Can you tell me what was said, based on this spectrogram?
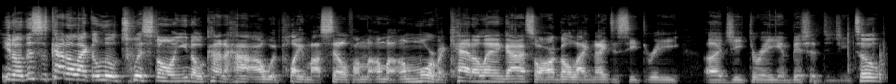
you know, this is kind of like a little twist on, you know, kind of how I would play myself. I'm, I'm, a, I'm more of a Catalan guy, so I'll go like knight to c3, uh, g3, and bishop to g2.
